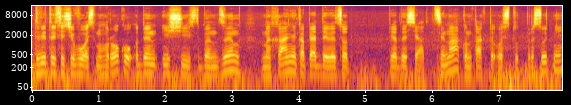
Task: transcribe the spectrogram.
2008 року 1,6 бензин, механіка 5950. Ціна, контакти ось тут присутні.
